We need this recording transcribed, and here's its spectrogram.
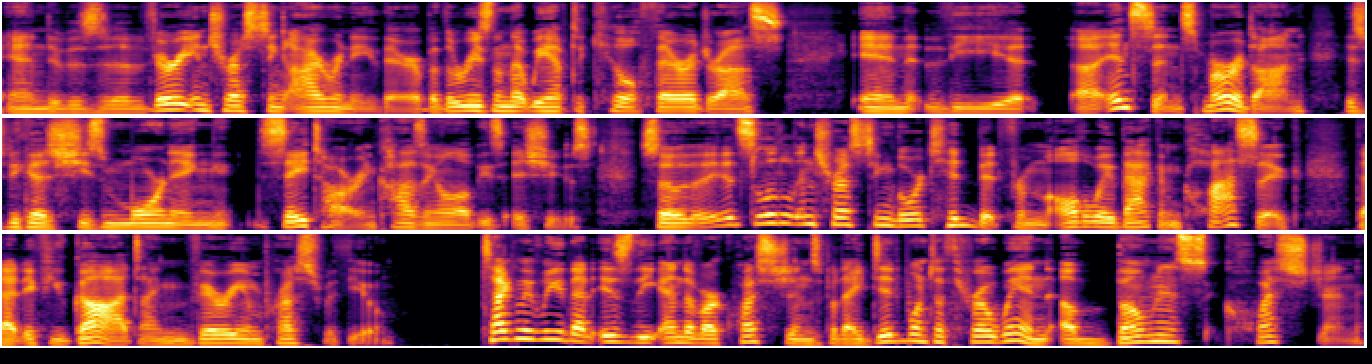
And it was a very interesting irony there. But the reason that we have to kill Theradras in the uh, instance, Maraudon, is because she's mourning Zaetar and causing all of these issues. So it's a little interesting lore tidbit from all the way back in Classic that if you got, I'm very impressed with you. Technically, that is the end of our questions, but I did want to throw in a bonus question,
